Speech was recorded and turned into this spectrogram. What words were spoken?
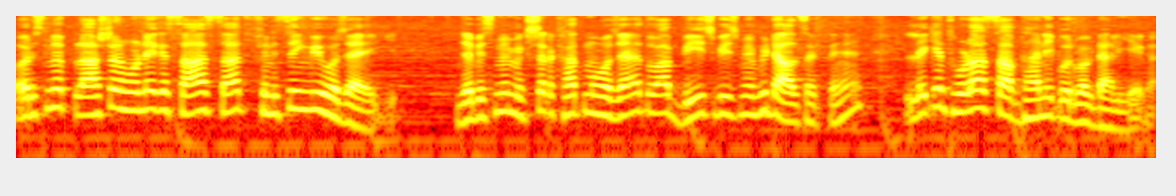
और इसमें प्लास्टर होने के साथ साथ फिनिशिंग भी हो जाएगी। जब इसमें मिक्सर खत्म हो जाए तो आप बीच बीच में भी डाल सकते हैं, लेकिन थोड़ा सावधानी पूर्वक डालिएगा।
